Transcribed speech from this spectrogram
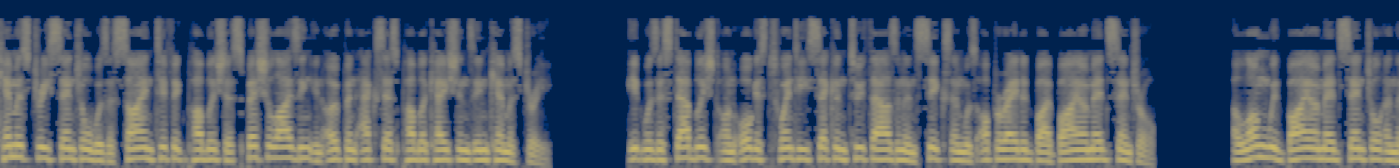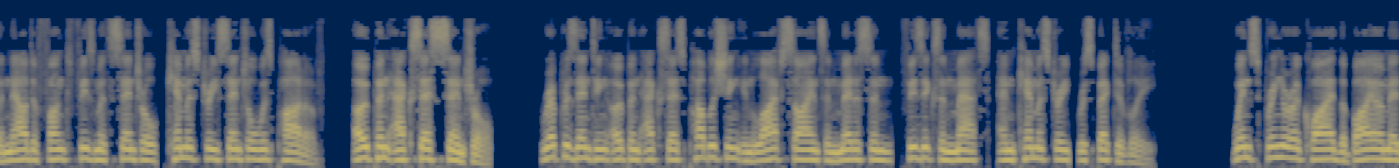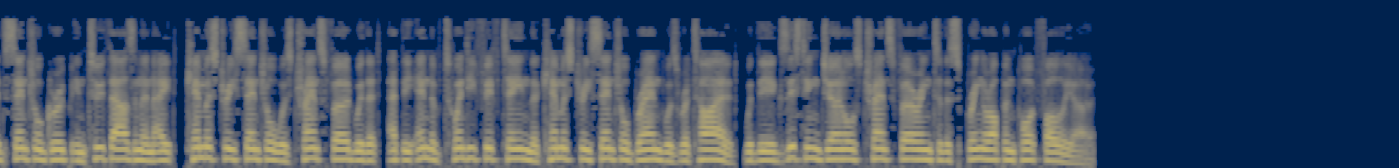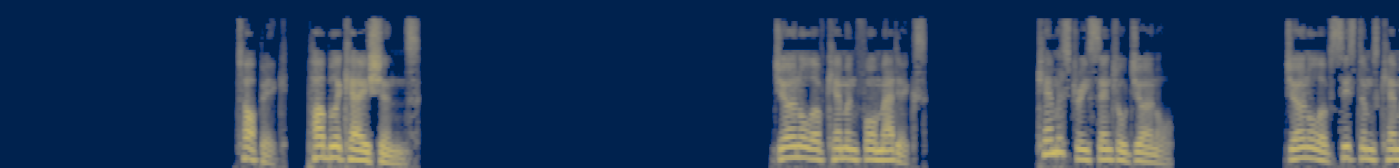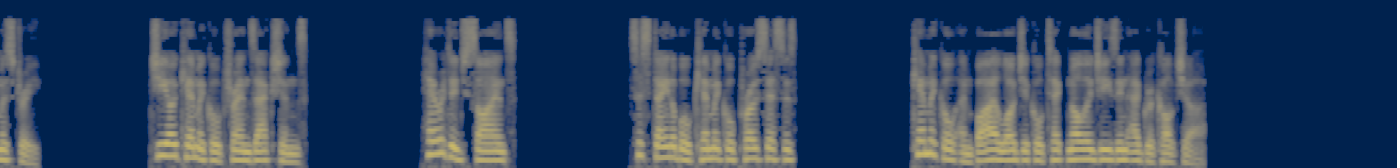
Chemistry Central was a scientific publisher specializing in open access publications in chemistry. It was established on August 22, 2006 and was operated by Biomed Central. Along with Biomed Central and the now defunct PhysMath Central, Chemistry Central was part of Open Access Central, representing open access publishing in life science and medicine, physics and maths, and chemistry, respectively. When Springer acquired the Biomed Central Group in 2008, Chemistry Central was transferred with it. At the end of 2015, the Chemistry Central brand was retired, with the existing journals transferring to the Springer Open portfolio. Topic: Publications. Journal of Cheminformatics Chemistry Central Journal Journal of Systems Chemistry. Geochemical Transactions. Heritage Science. Sustainable Chemical Processes. Chemical and Biological Technologies in Agriculture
